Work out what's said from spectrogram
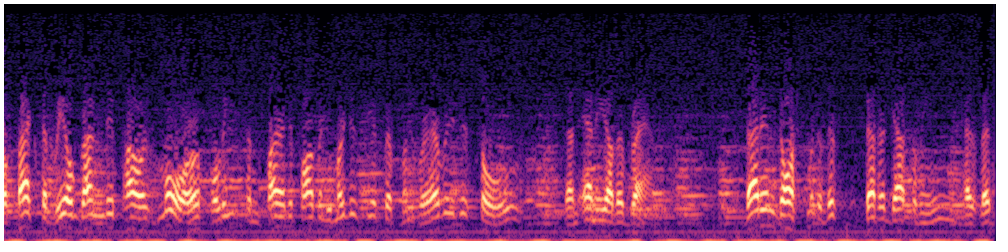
The fact that Rio Grande powers more police and fire department emergency equipment wherever it is sold than any other brand. That endorsement of this better gasoline has led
